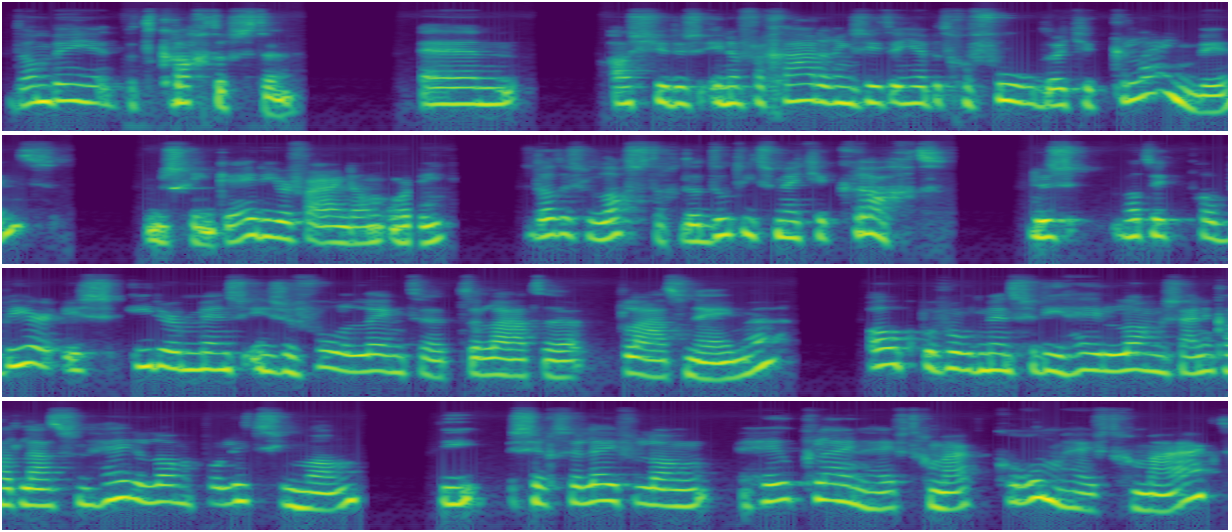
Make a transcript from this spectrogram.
Dan ben je het krachtigste. En als je dus in een vergadering zit en je hebt het gevoel dat je klein bent. Misschien ken je die ervaring dan, Orly dat is lastig. Dat doet iets met je kracht. Dus wat ik probeer is ieder mens in zijn volle lengte te laten plaatsnemen. Ook bijvoorbeeld mensen die heel lang zijn. Ik had laatst een hele lange politieman die zich zijn leven lang heel klein heeft gemaakt, krom heeft gemaakt.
